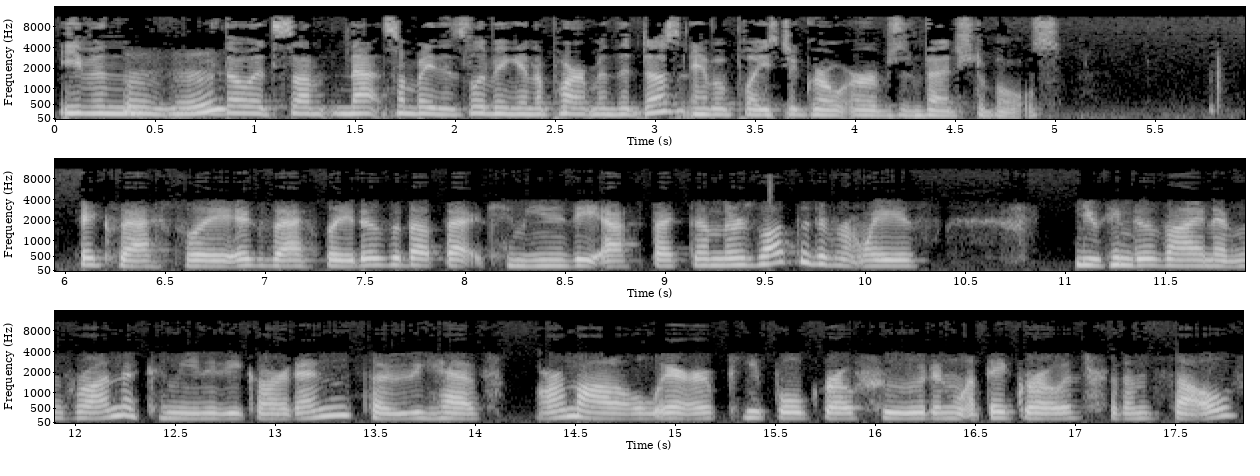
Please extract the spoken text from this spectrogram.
even mm-hmm. though it's some, not somebody that's living in an apartment that doesn't have a place to grow herbs and vegetables. Exactly, exactly. It is about that community aspect, and there's lots of different ways you can design and run a community garden. So we have our model where people grow food, and what they grow is for themselves,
